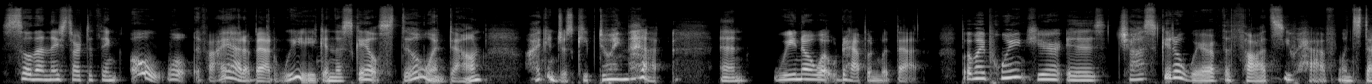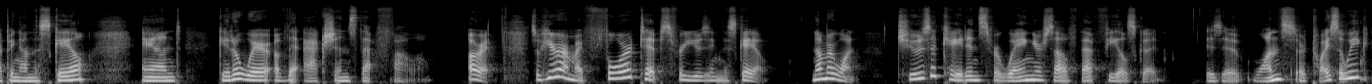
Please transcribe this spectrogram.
So then they start to think, oh, well, if I had a bad week and the scale still went down, I can just keep doing that. And we know what would happen with that. But my point here is just get aware of the thoughts you have when stepping on the scale and get aware of the actions that follow. All right, so here are my four tips for using the scale. Number one, choose a cadence for weighing yourself that feels good. Is it once or twice a week?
